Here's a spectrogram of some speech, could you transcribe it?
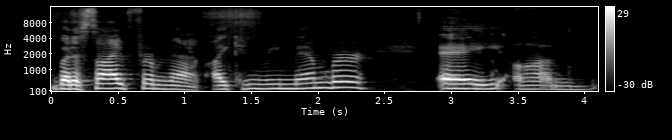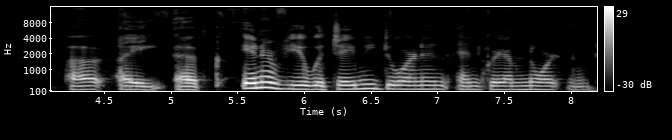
But aside from that, I can remember a um, a, a, a interview with Jamie Dornan and Graham Norton,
